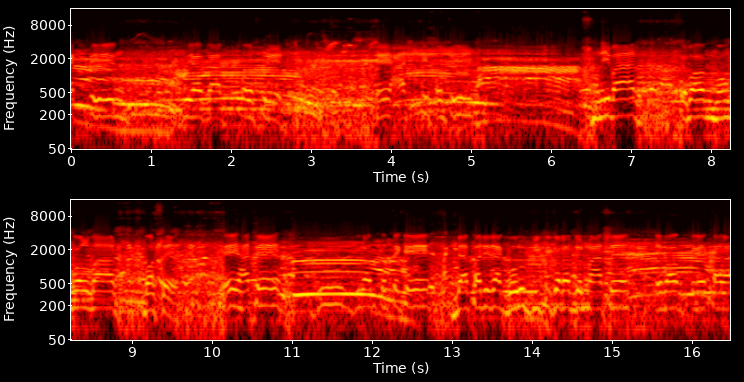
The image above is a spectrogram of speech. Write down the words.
এক তিন দুই হাজার পঁচিশ। এই আটটি প্রতি শনিবার এবং মঙ্গলবার বসে। এই হাটে দূর দূরান্ত থেকে ব্যাপারীরা গরু বিক্রি করার জন্য আসে এবং ক্রেতারা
